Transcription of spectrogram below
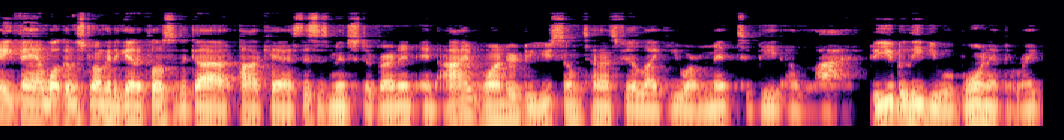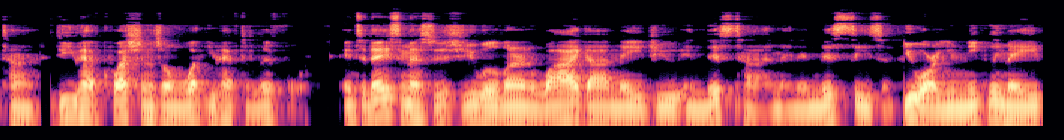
Hey fam, welcome to Stronger Together, Closer to God podcast. This is Minister Vernon, and I wonder do you sometimes feel like you are meant to be alive? Do you believe you were born at the right time? Do you have questions on what you have to live for? In today's message, you will learn why God made you in this time and in this season. You are uniquely made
